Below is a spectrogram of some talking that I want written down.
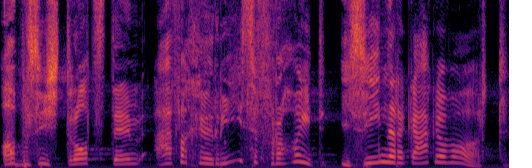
Aber es ist trotzdem einfach eine riesige Freude in seiner Gegenwart.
